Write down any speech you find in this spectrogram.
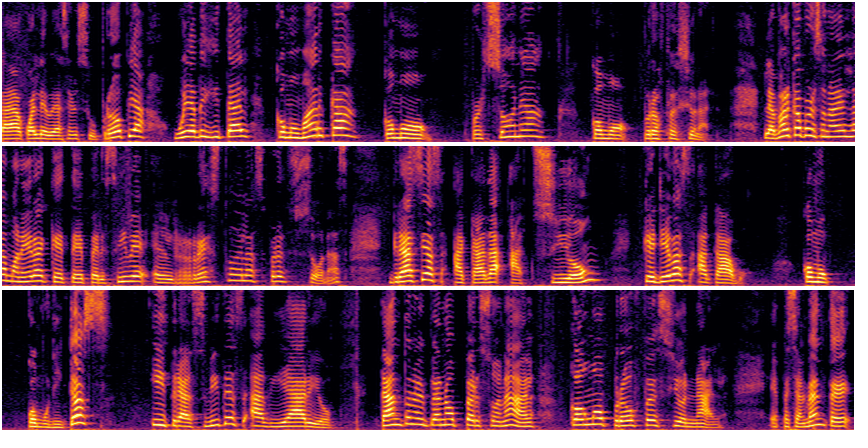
cada cual debe hacer su propia huella digital como marca, como persona, como profesional. La marca personal es la manera que te percibe el resto de las personas gracias a cada acción que llevas a cabo, como comunicas y transmites a diario, tanto en el plano personal como profesional, especialmente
